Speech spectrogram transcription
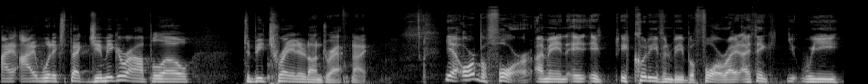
I, I would expect Jimmy Garoppolo to be traded on draft night. Yeah, or before. I mean, it, it, it could even be before, right? I think we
